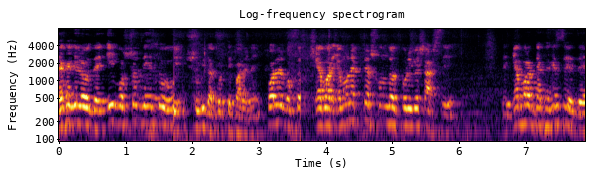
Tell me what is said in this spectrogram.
দেখা গেল যে এই বছর যেহেতু সুবিধা করতে পারে নাই, পরের বছর এবার এমন একটা সুন্দর পরিবেশ আসছে এবার দেখা গেছে যে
